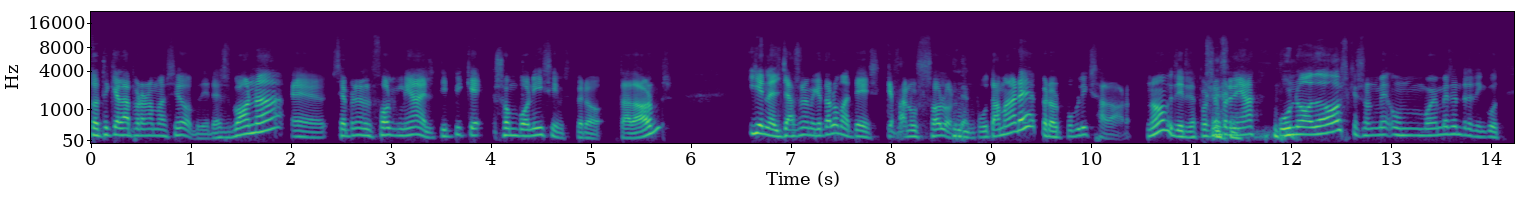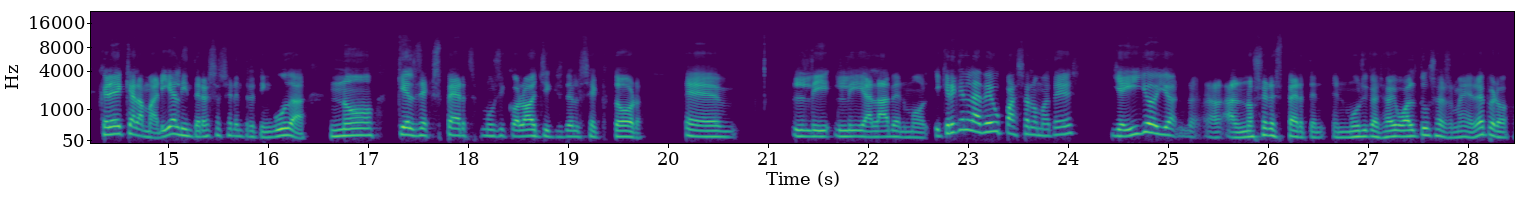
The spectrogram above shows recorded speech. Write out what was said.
tot i que la programació vull dir, és bona, eh, sempre en el folk n'hi ha el típic que són boníssims, però t'adorms, i en el jazz una miqueta el mateix, que fan uns solos de Mm. puta mare, però el públic s'adorm, no? Vull dir, després sempre n'hi ha un o dos que són un moment més entretingut. Crec que a la Maria li interessa ser entretinguda, no que els experts musicològics del sector eh, li, li alaben molt. I crec que en la veu passa el mateix, i ahir jo, jo al al no ser expert en, en música, això igual tu saps més, eh? però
